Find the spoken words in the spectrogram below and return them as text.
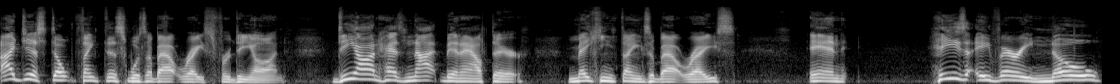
I just don't think this was about race for Deion. Deion has not been out there making things about race. And he's a very no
